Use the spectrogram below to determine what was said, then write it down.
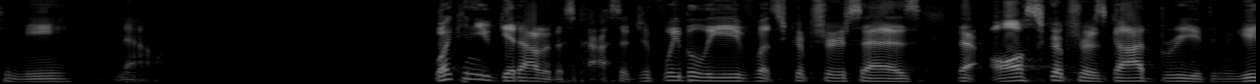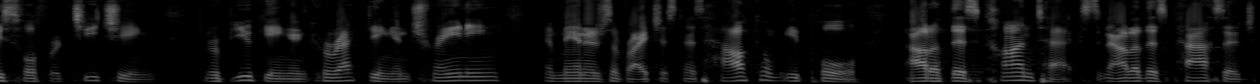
to me now? What can you get out of this passage? If we believe what Scripture says, that all Scripture is God breathed and useful for teaching and rebuking and correcting and training in manners of righteousness, how can we pull out of this context and out of this passage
